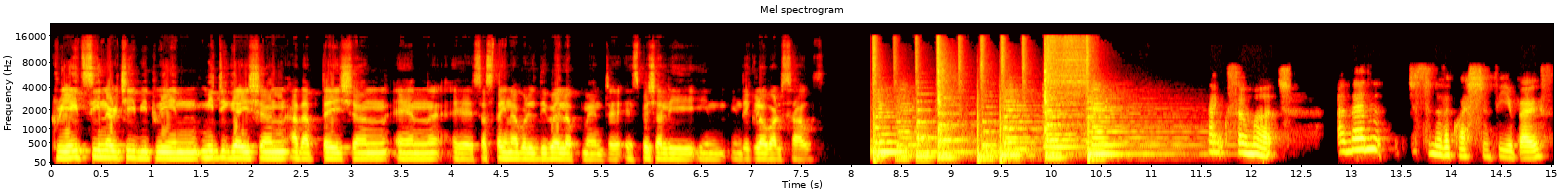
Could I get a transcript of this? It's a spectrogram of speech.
create synergy between mitigation, adaptation, and uh, sustainable development, especially in, in the global south. Thanks so much. And then just another question for you both.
